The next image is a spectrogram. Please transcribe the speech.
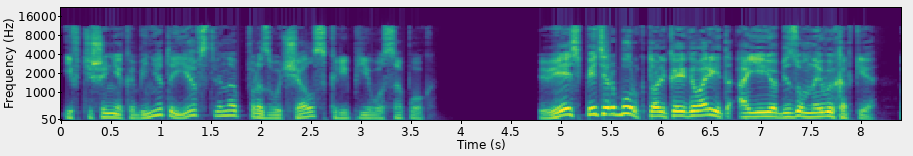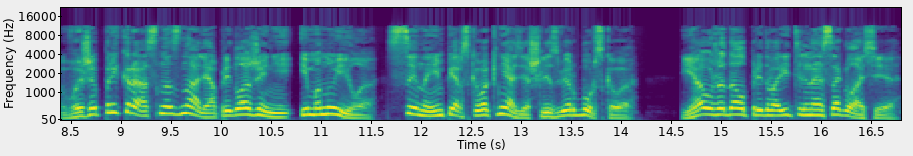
и в тишине кабинета явственно прозвучал скрип его сапог. Весь Петербург только и говорит о ее безумной выходке. Вы же прекрасно знали о предложении Иммануила, сына имперского князя Шлизвербургского. Я уже дал предварительное согласие.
